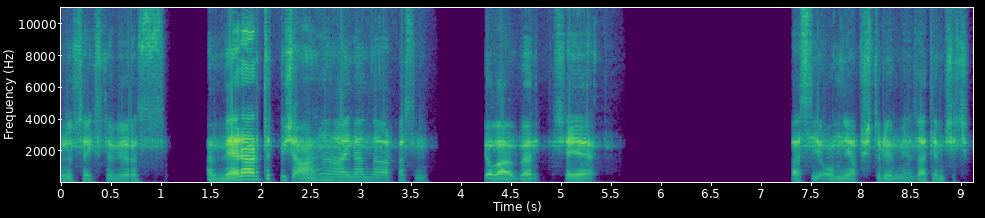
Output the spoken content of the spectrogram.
Bruce biraz Ha, ver artık bir şey. Ana aynı anda arkasını. Yok abi ben şeye klasiği onu yapıştırıyorum ya. Zaten bir şey çık.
